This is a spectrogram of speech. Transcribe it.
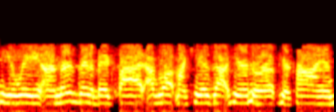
Keowee. Um, there's been a big fight. I've got my kids out here who are up here crying.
